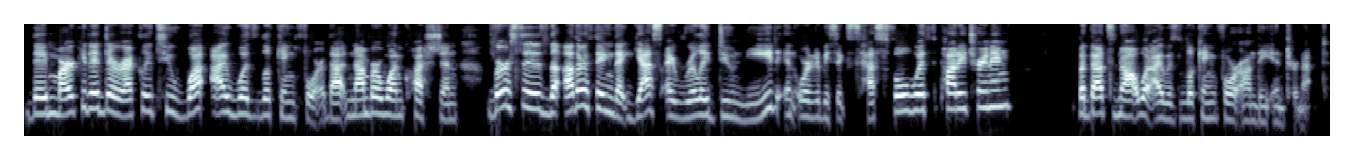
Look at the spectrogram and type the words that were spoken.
They marketed directly to what I was looking for, that number one question, versus the other thing that, yes, I really do need in order to be successful with potty training but that's not what I was looking for on the internet.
